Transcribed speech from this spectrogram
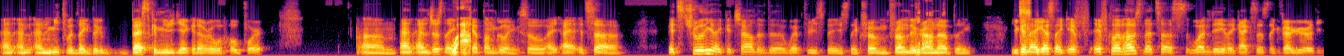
and and, and meet with like the best community I could ever hope for. Um, and and just like wow. kept on going. So I, I it's uh it's truly like a child of the Web three space, like from from the ground up. Like you can, I guess, like if if Clubhouse lets us one day like access like very early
